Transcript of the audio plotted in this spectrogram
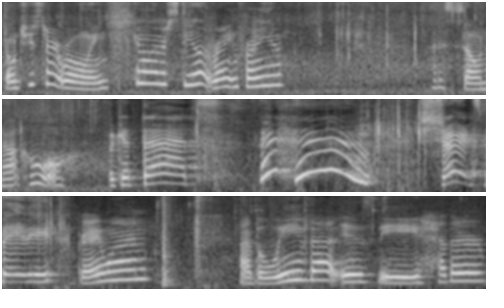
Don't you start rolling. You're gonna let her steal it right in front of you? That is so not cool. Look at that! Shirts, baby! Gray one. I believe that is the Heather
